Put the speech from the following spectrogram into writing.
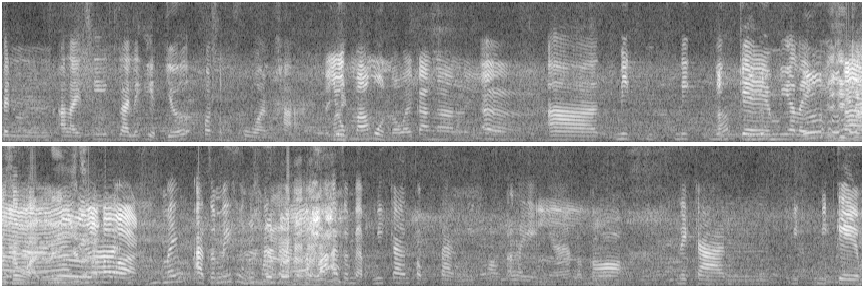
เป็นอะไรที่รายละเอียดเยอะพอสมควรค่ะ จะยกม้าหมุนมาไว้กลางงานเลยเออ อ่ามีมีมีเกมมีอะไรอย่างมีเงี้ยชิงช้าสวรรค์อะไรอย่างเงี้ยเหรอ ใช่ไม่อาจจะไม่ถึงขนาดนั้นแต่ว่าอาจจะแบบมีการตกแต่งมีพร็อพอะไรอย่างเงี้ย แล้วก็ในการมีมีเกม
